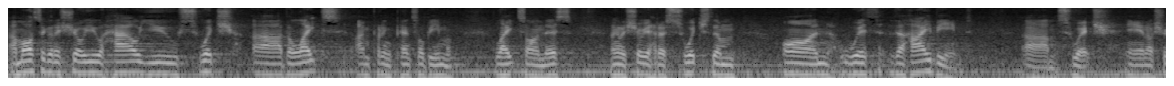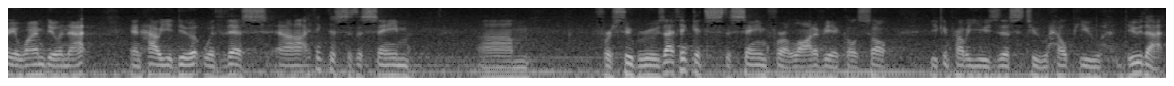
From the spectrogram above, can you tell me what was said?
I'm also gonna show you how you switch uh, the lights. I'm putting pencil beam lights on this. I'm gonna show you how to switch them on with the high beamed um, switch. And I'll show you why I'm doing that and how you do it with this. Uh, I think this is the same um, for Subarus. I think it's the same for a lot of vehicles. So you can probably use this to help you do that.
